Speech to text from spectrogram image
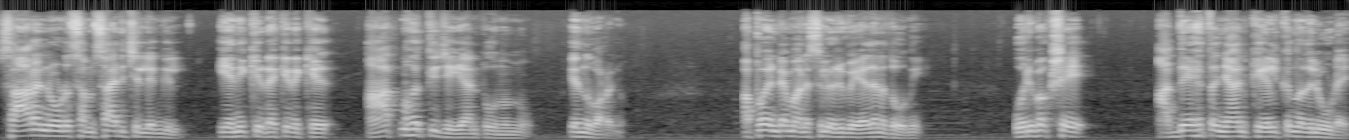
സാർ എന്നോട് സംസാരിച്ചില്ലെങ്കിൽ എനിക്കിടയ്ക്കിടയ്ക്ക് ആത്മഹത്യ ചെയ്യാൻ തോന്നുന്നു എന്ന് പറഞ്ഞു. അപ്പോൾ എന്റെ മനസ്സിലൊരു വേദന തോന്നി. ഒരുപക്ഷെ അദ്ദേഹത്തെ ഞാൻ കേൾക്കുന്നതിലൂടെ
